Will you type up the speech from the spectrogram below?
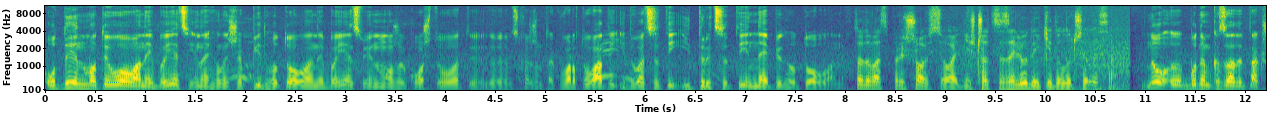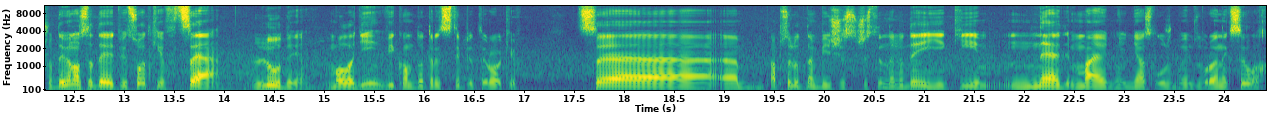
один мотивований боєць і найголовніше підготовлений боєць він може коштувати, е, скажімо так, вартувати і 20, і 30 непідготовлених. хто до вас прийшов сьогодні? Що це за люди, які долучилися? Ну, е, будемо казати так, що 99% це люди молоді віком до 35 років. Це е, абсолютна більшість частина людей, які не мають ні дня служби в Збройних силах.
